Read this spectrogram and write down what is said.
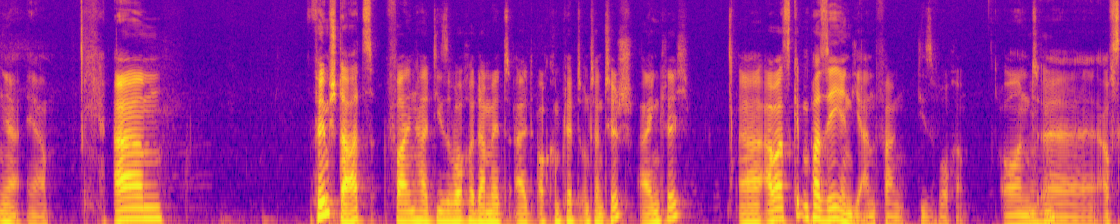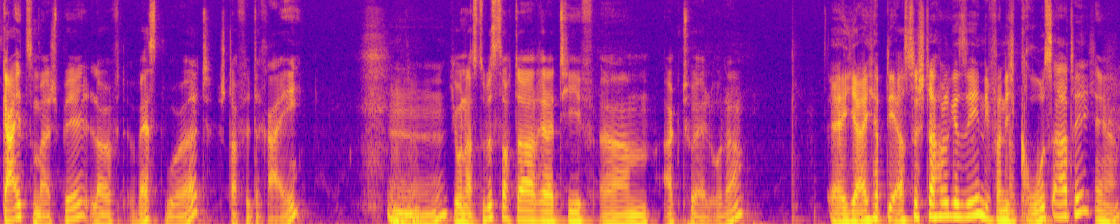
ja, ja. Ähm, Filmstarts fallen halt diese Woche damit halt auch komplett unter den Tisch, eigentlich. Äh, aber es gibt ein paar Serien, die anfangen diese Woche. Und äh, auf Sky zum Beispiel läuft Westworld, Staffel 3. Jonas, du bist doch da relativ ähm, aktuell, oder? Äh, ja, ich habe die erste Staffel gesehen, die fand ich großartig. Ja.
